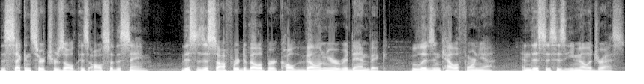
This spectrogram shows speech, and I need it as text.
The second search result is also the same. This is a software developer called Velimir Radanvik, who lives in California, and this is his email address.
